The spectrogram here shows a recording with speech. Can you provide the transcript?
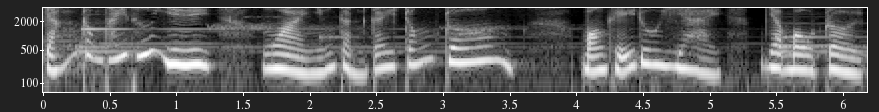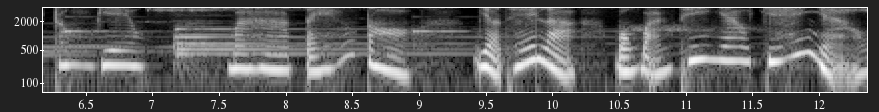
chẳng trông thấy thứ gì ngoài những cành cây trống trơn, bọn khỉ đuôi dài và bầu trời trong veo. Mà Hà tén tò, và thế là bọn bạn thi nhau chế nhạo.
